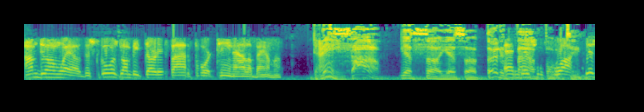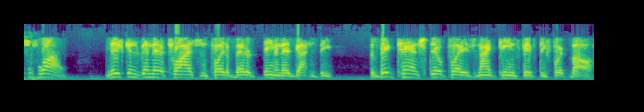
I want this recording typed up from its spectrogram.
I'm doing well. The score's going to be 35 to 14, Alabama. it. Dang. Sir. Yes, sir. Yes, sir. And this 35 is why. 14. This is why. Michigan's been there twice and played a better team, and they've gotten beat. the Big Ten still plays 1950 football.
